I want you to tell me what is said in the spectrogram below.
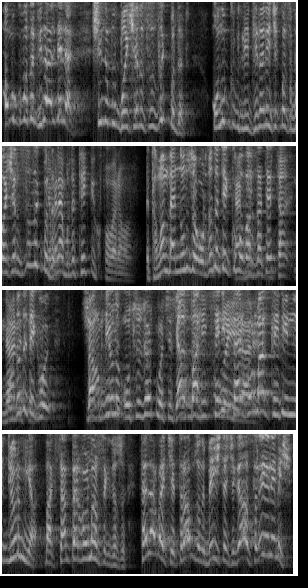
Ama kupada finaldeler. Şimdi bu başarısızlık mıdır? Onun finale çıkması başarısızlık mıdır? Kemal abi burada tek bir kupa var ama. E tamam ben de onu söylüyorum. Orada da tek kupa Yani var zaten. Orada da tek tek- kupa. Şampiyonluk 34 maçı Ya sonunda bak lig senin olayı performans dediğini diyorum ya. Bak sen performansla gidiyorsun. Fenerbahçe, Trabzon'u, Beşiktaş'ı, Galatasaray'ı elemiş.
